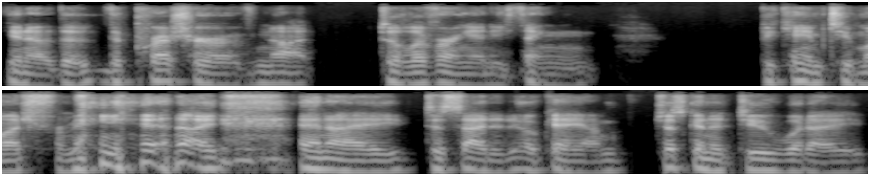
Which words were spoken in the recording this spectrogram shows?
you know, the the pressure of not delivering anything became too much for me, and I and I decided, okay, I'm just going to do what I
